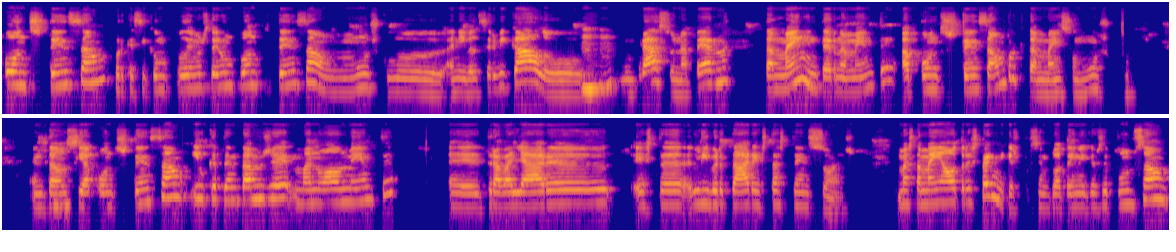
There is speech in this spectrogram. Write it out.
pontos de tensão, porque assim como podemos ter um ponto de tensão no músculo a nível cervical ou uhum. no braço, na perna, também internamente há pontos de tensão porque também são músculos. Então, Sim. se há pontos de tensão, e o que tentamos é manualmente eh, trabalhar esta, libertar estas tensões. Mas também há outras técnicas, por exemplo, há técnicas de punção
